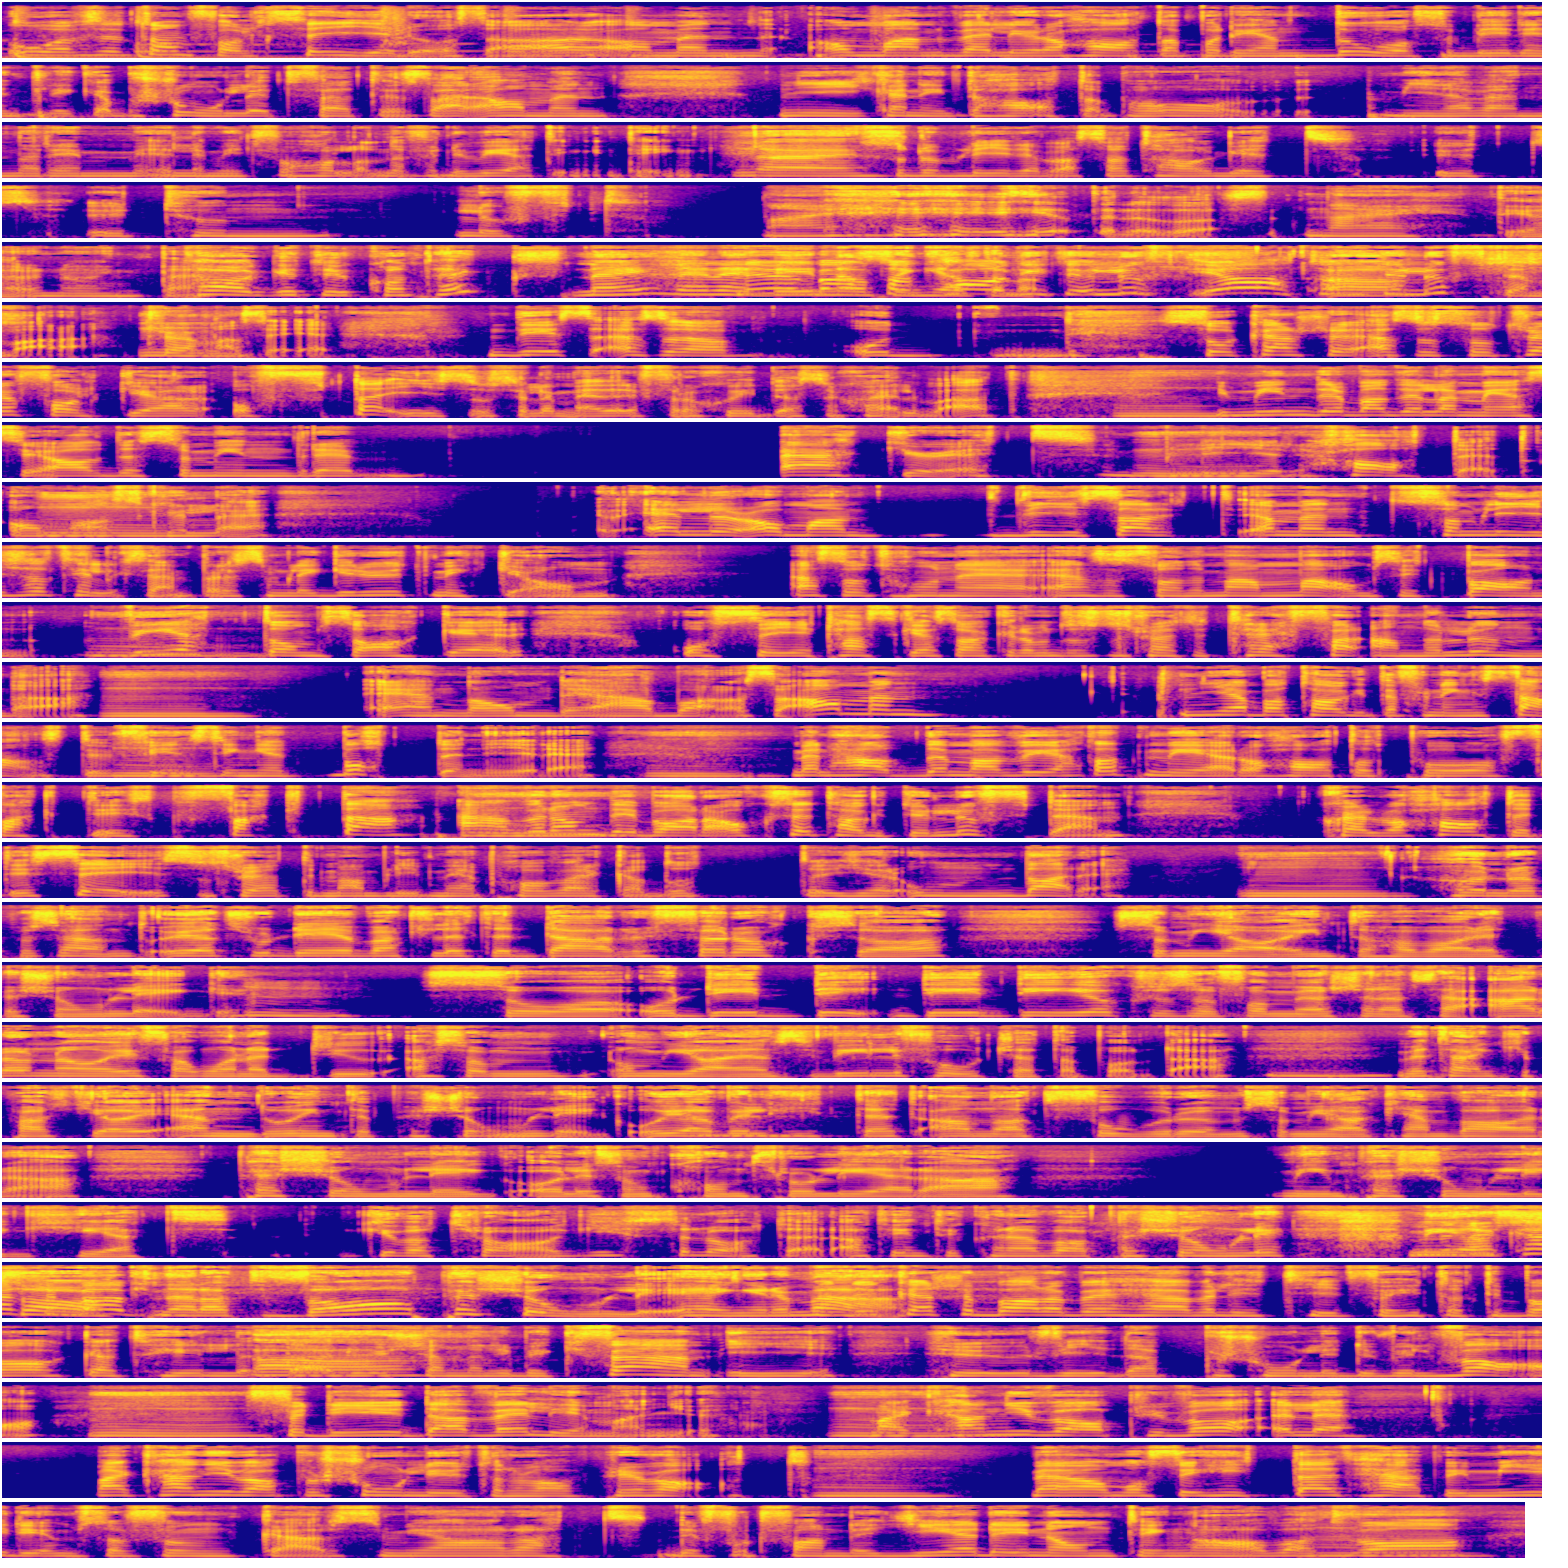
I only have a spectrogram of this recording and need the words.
Oavs- Oavsett om folk säger då så ja, men om man väljer att hata på det ändå så blir det inte lika personligt för att det är så här, ja, men ni kan inte hata på mina vänner eller mitt förhållande för ni vet ingenting. Nej. Så då blir det bara så taget ut, ut tunn luft. Nej. Heter det så? Nej, det gör det nog inte. Taget ur kontext? Nej, nej, nej, det men är bara någonting annat. ur luft, ja, tagit Ja. ur luften bara, tror jag Mm. man säger. Det är, så- alltså, och så, kanske, alltså, så tror jag folk gör ofta i sociala medier för att skydda sig själva. Att Mm. Ju mindre man delar med sig av desto mindre accurate Mm. blir hatet om man skulle... Eller om man visar, ja, men, som Lisa till exempel som lägger ut mycket om Alltså att hon är ensamstående mamma om sitt barn. Mm. Vet de saker och säger taskiga saker om det så tror jag att det träffar annorlunda. Mm. Än om det är bara så ja men ni har bara tagit det från ingenstans, det Mm. finns inget botten i det. Men hade man vetat mer och hatat på faktisk fakta, Mm. även om det bara också är taget ur luften, själva hatet i sig så tror jag att man blir mer påverkad och det gör ondare. Mm, 100 procent. Och jag tror det har varit lite därför också som jag inte har varit personlig. Mm. Så, och det, det, det är det också som får mig att känna att så här, I don't know if I wanna do, alltså om, om jag ens vill fortsätta podda. Mm. Med tanke på att jag är ändå inte personlig och jag vill hitta ett annat forum som jag kan vara personlig och liksom kontrollera min personlighet. Gud vad tragiskt det låter att inte kunna vara personlig. Men, Men du jag kanske bara- saknar att vara personlig. Hänger du med? Men du kanske bara behöver lite tid för att hitta tillbaka till där Ja. du känner dig bekväm i huruvida personlig du vill vara. Mm. För det är ju, där väljer man ju. Man kan ju vara privat, eller man kan ju vara personlig utan att vara privat. Mm. Men man måste ju hitta ett happy medium som funkar som gör att det fortfarande ger dig någonting av att vara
